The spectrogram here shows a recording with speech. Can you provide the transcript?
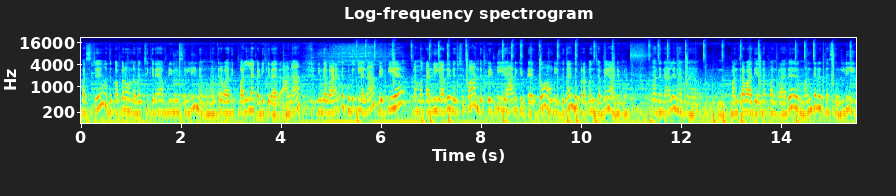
ஃபஸ்ட்டு அதுக்கப்புறம் உன்னை வச்சுக்கிறேன் அப்படின்னு சொல்லி நம்ம மந்திரவாதி பல்ல கடிக்கிறாரு. ஆனால் இந்த வரத்தை கொடுக்கலனா பெட்டியை நம்ம கன்னிகாவே வச்சுப்பா. அந்த பெட்டி யாருக்கிட்ட இருக்கோ அவங்களுக்கு தான் இந்த பிரபஞ்சமே அடிமை. அதனால் நம்ம மந்திரவாதி என்ன பண்ணுறாரு மந்திரத்தை சொல்லி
